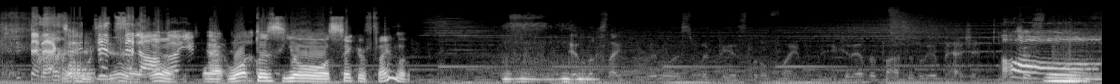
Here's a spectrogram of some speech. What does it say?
It's an accident. Oh, It's yeah, an armor. You'd Uh, what not. does your sacred flame look? It looks like the littlest, wimpiest little flame that you could ever possibly imagine. Oh.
